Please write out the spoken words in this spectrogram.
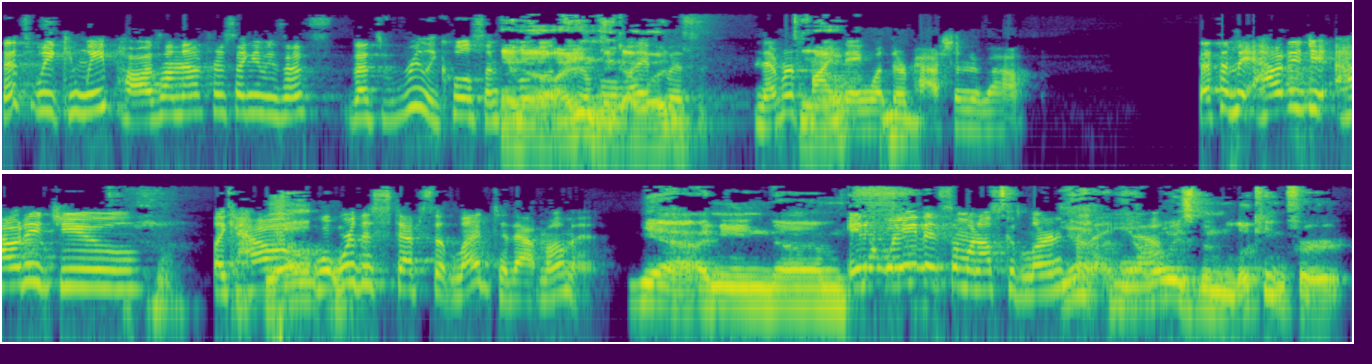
That's wait. Can we pause on that for a second because that's that's really cool. Some people go didn't think I would. with never you finding know? what they're passionate about. That's amazing. How did you? How did you? Like how? Well, what were the steps that led to that moment? Yeah, I mean, um, in a way that someone else could learn yeah, from it. I mean, I've always been looking for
